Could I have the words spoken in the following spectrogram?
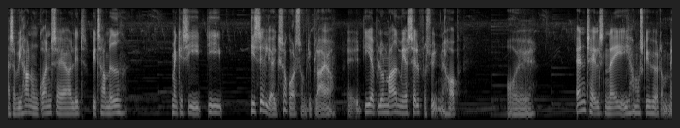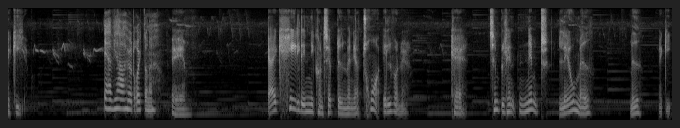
altså vi har nogle grøntsager og lidt, vi tager med. Man kan sige, de, de sælger ikke så godt, som de plejer. Øh, de er blevet meget mere selvforsynende hop. Og øh, antagelsen af, I har måske hørt om magi. Ja, vi har hørt rygterne. Øh, jeg er ikke helt inde i konceptet, men jeg tror, elverne kan simpelthen nemt lave mad med magi.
